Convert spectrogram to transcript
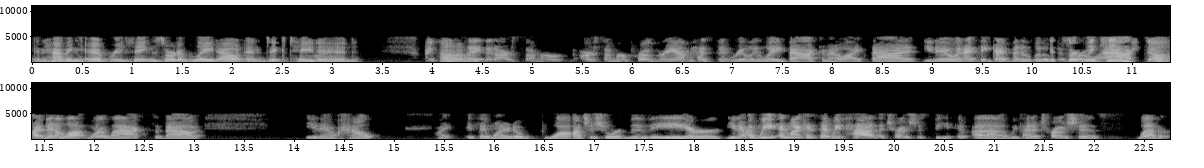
and having everything sort of laid out and dictated. I will Uh, say that our summer our summer program has been really laid back, and I like that. You know, and I think I've been a little It bit certainly more can be done. I've been a lot more lax about, you know, how like if they wanted to watch a short movie or you know, and we and like I said, we've had atrocious be uh we've had atrocious weather.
